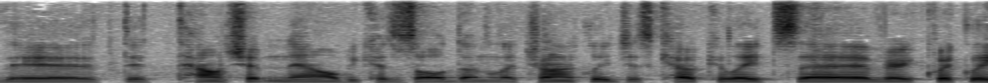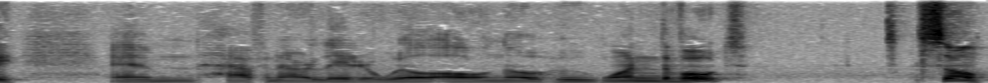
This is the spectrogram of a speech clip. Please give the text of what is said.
the, the township now, because it's all done electronically, just calculates uh, very quickly. And half an hour later, we'll all know who won the vote. So,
